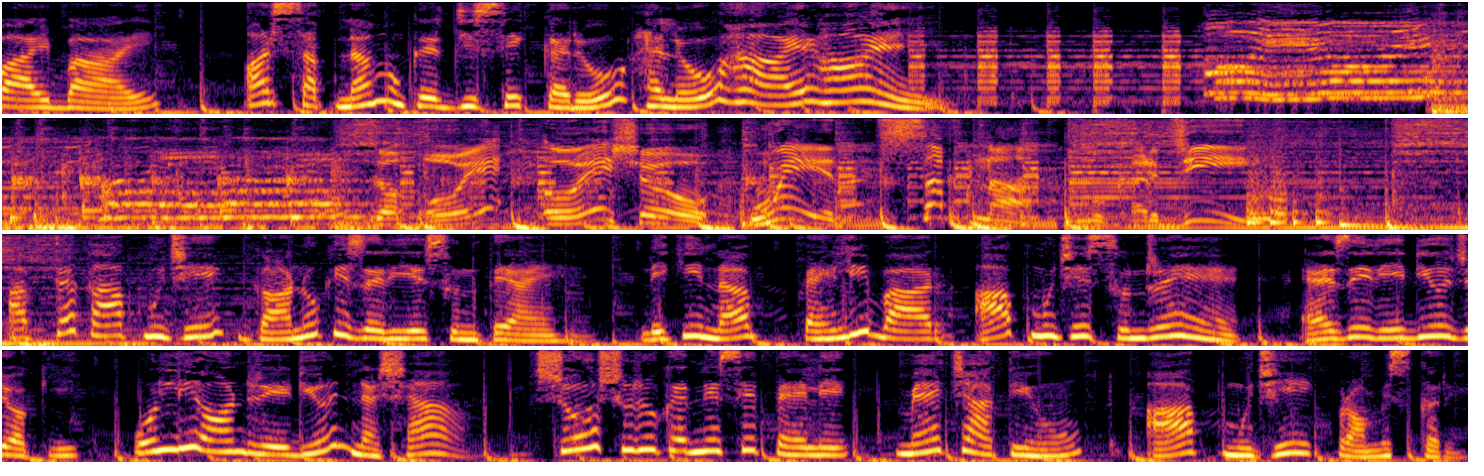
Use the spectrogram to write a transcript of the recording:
बाय बाय और सपना मुखर्जी से करो hello hi hi. The Oe Oe Show with Sapna Mukherjee. अब तक आप मुझे गानों के ज़रिए सुनते आए हैं। लेकिन अब पहली बार आप मुझे सुन रहे हैं as a radio jockey only on radio Nasha show शुरू करने से पहले मैं चाहती हूँ आप मुझे एक प्रॉमिस करें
